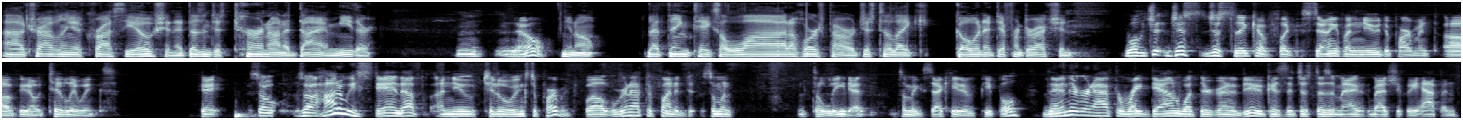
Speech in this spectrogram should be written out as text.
uh, traveling across the ocean. It doesn't just turn on a dime either. No, You know, that thing takes a lot of horsepower just to like go in a different direction. Well, ju- just just think of like standing up a new department of you know tiddlywinks. Okay, so so how do we stand up a new tiddlywinks department? Well, we're gonna have to find a, someone to lead it, some executive people. Then they're gonna have to write down what they're gonna do because it just doesn't ma- magically happen.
